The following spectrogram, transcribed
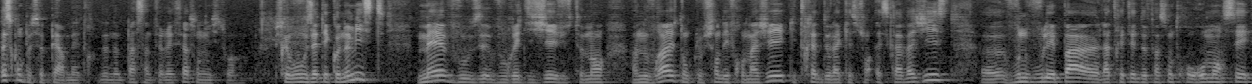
Est-ce qu'on peut se permettre de ne pas s'intéresser à son histoire? Puisque vous, vous êtes économiste, mais vous, vous rédigez justement un ouvrage, donc Le Chant des fromagers, qui traite de la question esclavagiste. Euh, vous ne voulez pas euh, la traiter de façon trop romancée,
